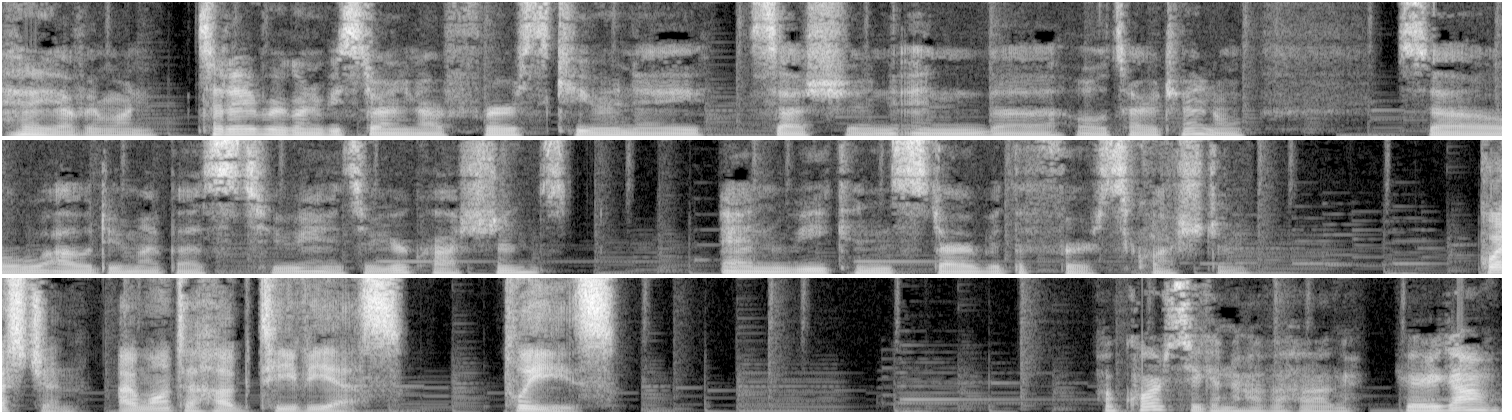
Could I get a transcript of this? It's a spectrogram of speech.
Hey everyone. Today we're going to be starting our first Q&A session in the whole entire channel. So, I'll do my best to answer your questions and we can start with the first question. Question, I want to hug TVS. Please. Of course you can have a hug. Here you go.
